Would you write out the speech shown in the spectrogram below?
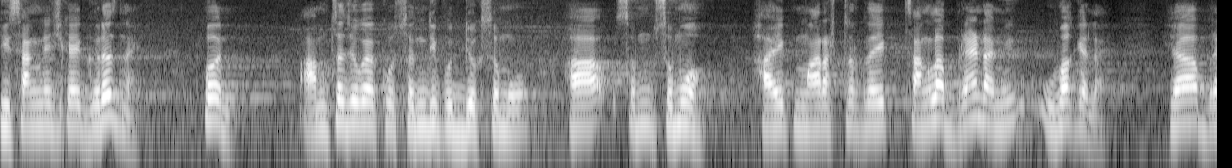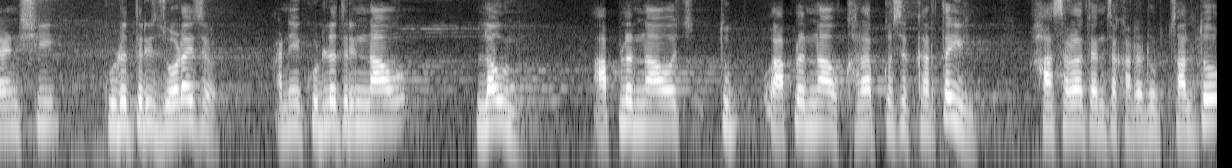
ही सांगण्याची काही गरज नाही. पण आमचा जो काय को संदीप उद्योग समूह हा सम समूह हा एक महाराष्ट्रातला एक चांगला ब्रँड आम्ही उभा केला आहे. ह्या ब्रँडशी कुठंतरी जोडायचं आणि कुठलं तरी नाव लावून आपलं नाव तू आपलं नाव खराब कसं करता येईल हा सगळा त्यांचा खाटाटोप चालतो.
